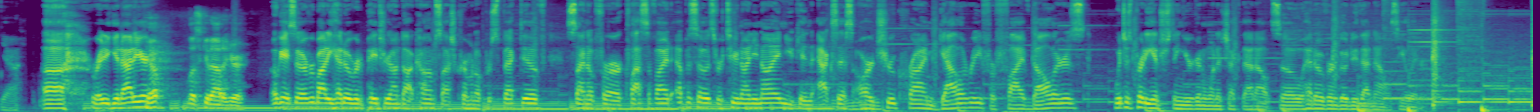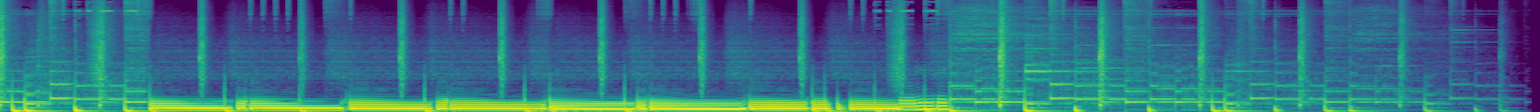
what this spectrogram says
yeah. Uh ready to get out of here? Yep, let's get out of here. Okay, so everybody head over to patreon.com slash criminal perspective. Sign up for our classified episodes for $2.99. You can access our true crime gallery for $5, which is pretty interesting. You're going to want to check that out. So head over and go do that now. See you later.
